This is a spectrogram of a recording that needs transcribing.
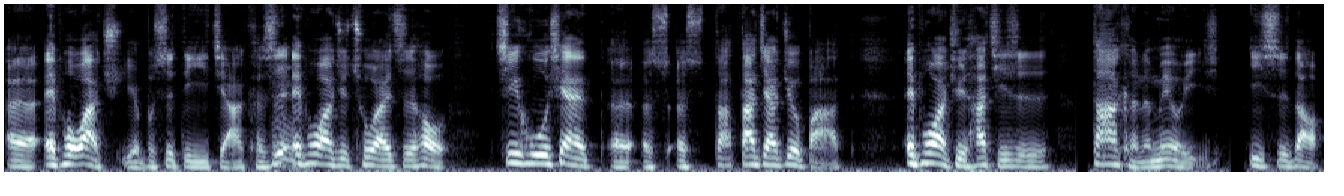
呃 Apple Watch 也不是第一家，可是 Apple Watch 出来之后。几乎现在，呃呃呃，大大家就把 Apple Watch，它其实大家可能没有意识到，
